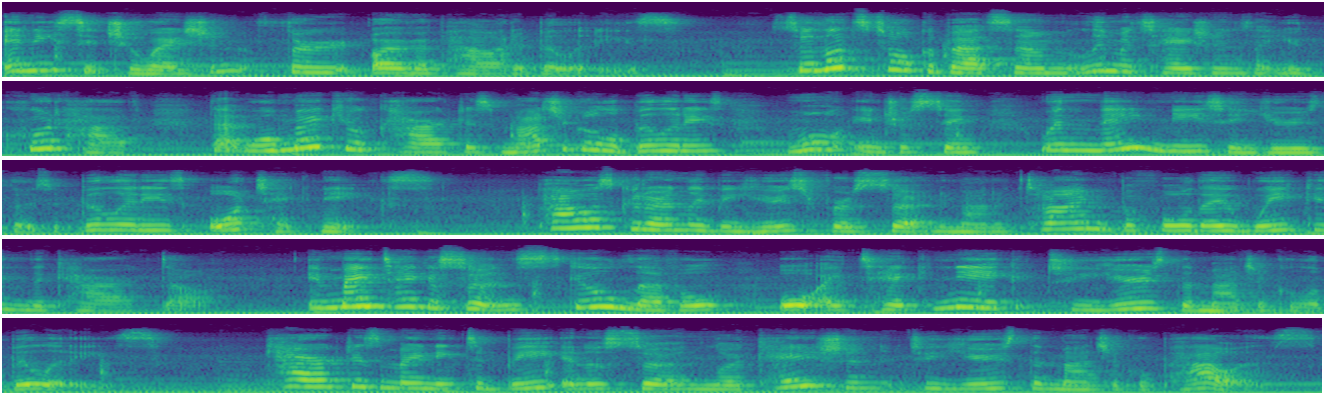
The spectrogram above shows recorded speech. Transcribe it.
any situation through overpowered abilities. So let's talk about some limitations that you could have that will make your character's magical abilities more interesting when they need to use those abilities or techniques. Powers could only be used for a certain amount of time before they weaken the character. It may take a certain skill level or a technique to use the magical abilities. Characters may need to be in a certain location to use the magical powers.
